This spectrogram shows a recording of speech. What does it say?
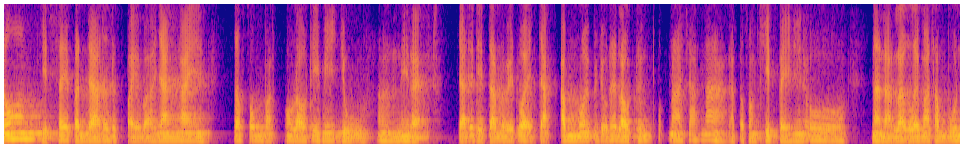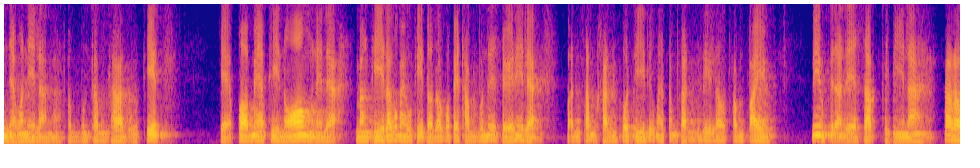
น้อมจิตใช้ปัญญาระลึกไปว่ายังไงทรัพย์สมบัติของเราที่มีอยู่นี่แหละ จะได้ติดตามเราไปด้วย จะอำนวยประโยชน์ให้เราถึงพบหน้าชาติหน้าเราก็ต้องคิดไปนี่นะโอ้นั่นแหละเราเลยมาทำบุญอย่างวันนี้แหละมาทำบุญทำทานอุทิศแก่พ่อแม่พี่น้องนี่แหละ บางทีเราก็ไม่อุทิศหรอกเราก็ไปทำบุญเฉยๆนี่แหละวันสำคัญก็ดีหรือไม่สำคัญก็ดีเราทำไป นี่มันเป็นอเดทรัพย์ที่ดีนะ ถ้าเรา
